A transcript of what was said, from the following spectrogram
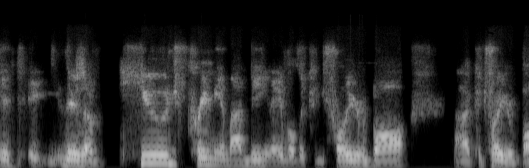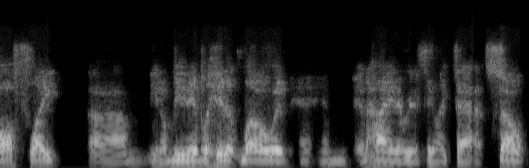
it, it, there's a huge premium on being able to control your ball, uh, control your ball flight, um, you know, being able to hit it low and, and, and high and everything like that. So,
